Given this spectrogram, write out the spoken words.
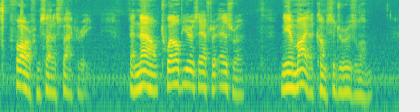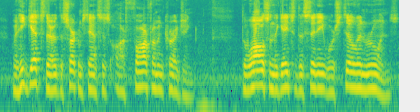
far from satisfactory. And now, twelve years after Ezra, Nehemiah comes to Jerusalem. When he gets there, the circumstances are far from encouraging. The walls and the gates of the city were still in ruins,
